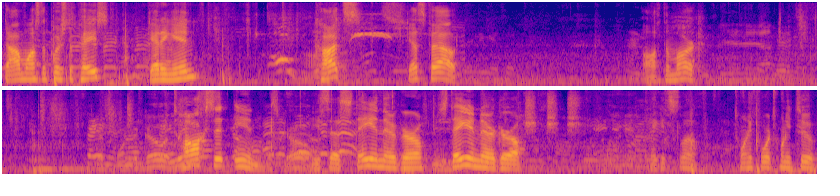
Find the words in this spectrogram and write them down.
Dom wants to push the pace, getting in, cuts, gets fouled. Off the mark. That's one to go least. talks it in. He says, "Stay in there, girl. Stay in there, girl. Take it slow." 24-22.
